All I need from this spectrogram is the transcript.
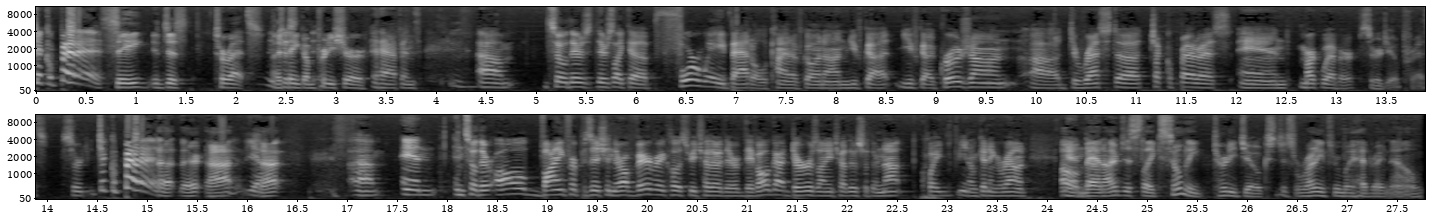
Checo Perez. See, it just Tourette's. It I just- think I'm pretty sure. it happens. Um, so there's there's like a four way battle kind of going on. You've got you've got Grosjean, uh, Di Resta, Checo Perez, and Mark Webber. Sergio Perez. Sergio Checo Perez. Uh, there. Ah, Yeah. ah. Um, and and so they're all vying for position. They're all very very close to each other. They're they've all got durs on each other, so they're not quite you know getting around. Oh And, man, um, I'm just like so many dirty jokes just running through my head right now.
